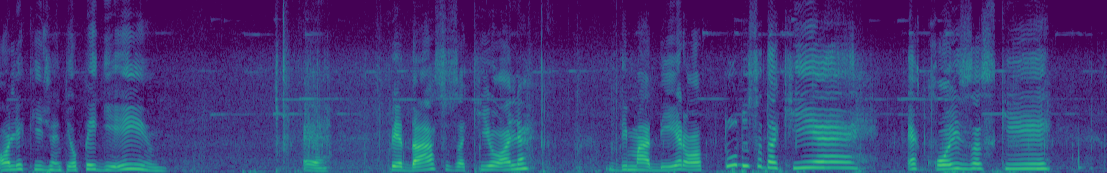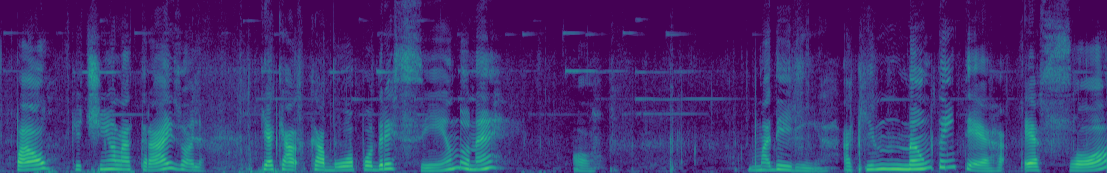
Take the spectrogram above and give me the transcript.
Olha aqui, gente, eu peguei é, pedaços aqui, olha, de madeira, ó. Tudo isso daqui é, é coisas que, pau que tinha lá atrás, olha, que acabou apodrecendo, né? Ó, madeirinha. Aqui não tem terra, é só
